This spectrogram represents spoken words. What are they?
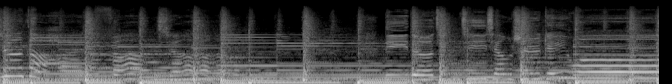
着大海的方向。你的惊奇像是给我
